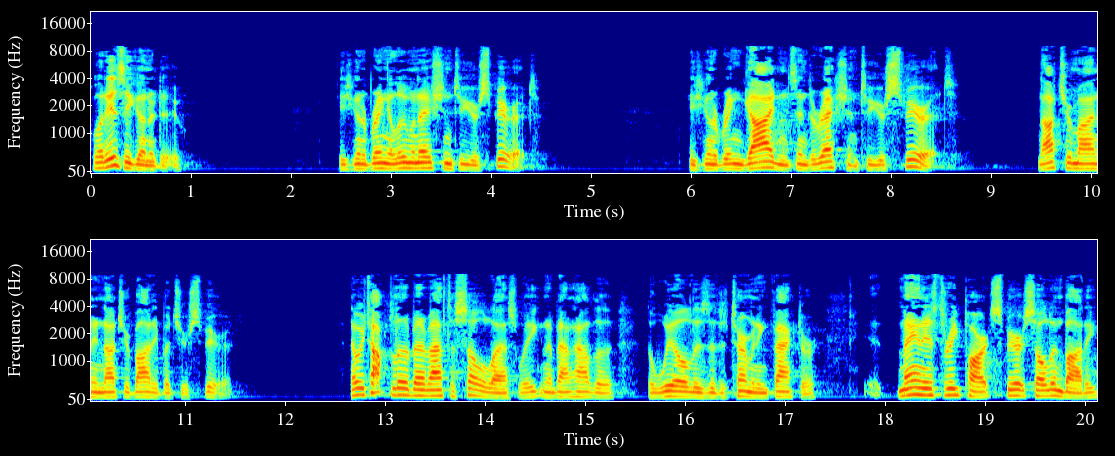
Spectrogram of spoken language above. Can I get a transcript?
What is He going to do? He's going to bring illumination to your spirit. He's going to bring guidance and direction to your spirit. Not your mind and not your body, but your spirit. Now, we talked a little bit about the soul last week and about how the, the will is the determining factor. Man is three parts spirit, soul, and body.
